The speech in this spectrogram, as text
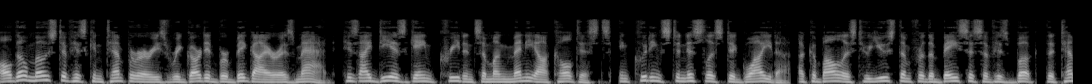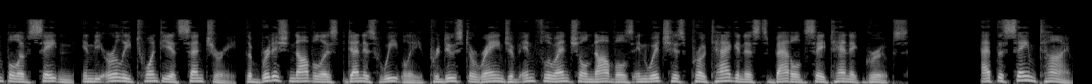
Although most of his contemporaries regarded Berbiguier as mad, his ideas gained credence among many occultists, including Stanislas de Guaita, a Kabbalist who used them for the basis of his book, The Temple of Satan. In the early 20th century, the British novelist Dennis Wheatley produced a range of influential novels in which his protagonists battled satanic groups. At the same time,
